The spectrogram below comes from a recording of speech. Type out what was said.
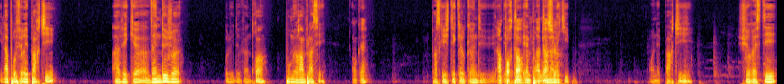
il a préféré partir avec euh, 22 joueurs au lieu de 23 pour me remplacer Ok. parce que j'étais quelqu'un de Important. Ah, dans l'équipe. On est parti. Je suis resté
